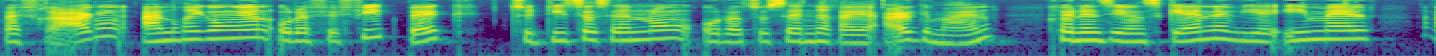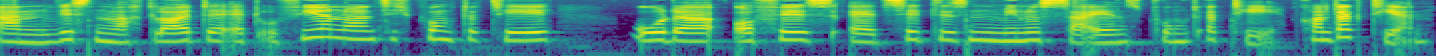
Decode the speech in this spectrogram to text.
Bei Fragen, Anregungen oder für Feedback zu dieser Sendung oder zur Sendereihe allgemein können Sie uns gerne via E-Mail an wissenmachtleute.u94.at oder office at citizen-science.at kontaktieren.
